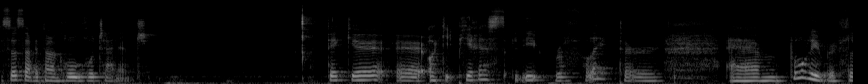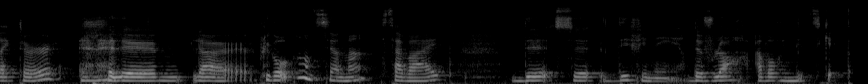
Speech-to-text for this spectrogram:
Ça, ça va être un gros, gros challenge. Fait que, OK, puis il reste les reflectors. Euh, pour les reflecteurs, le, plus gros conditionnement, ça va être de se définir, de vouloir avoir une étiquette.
